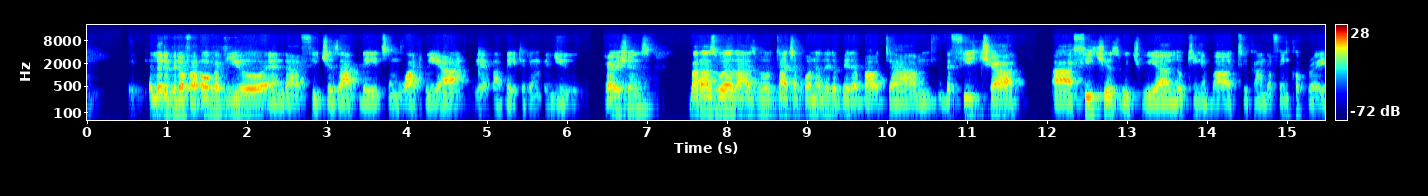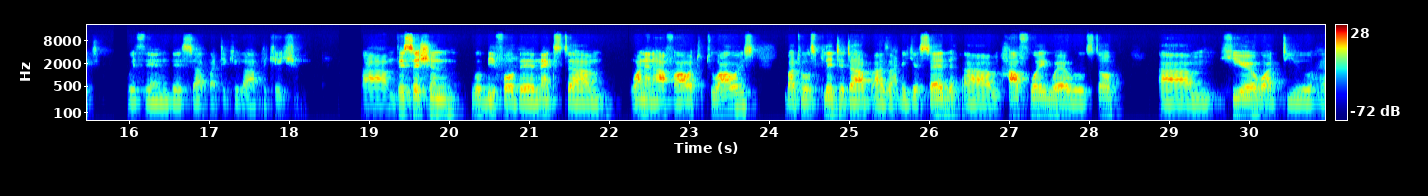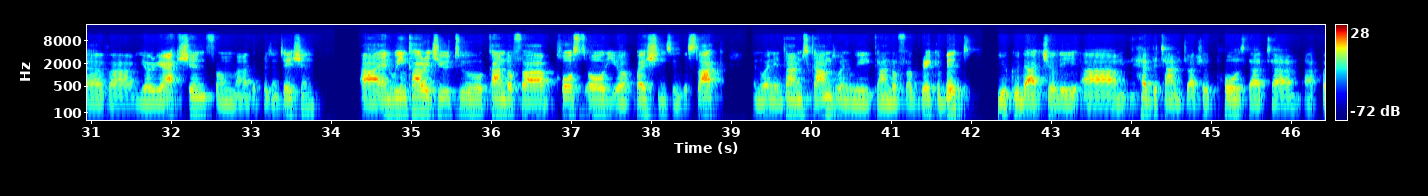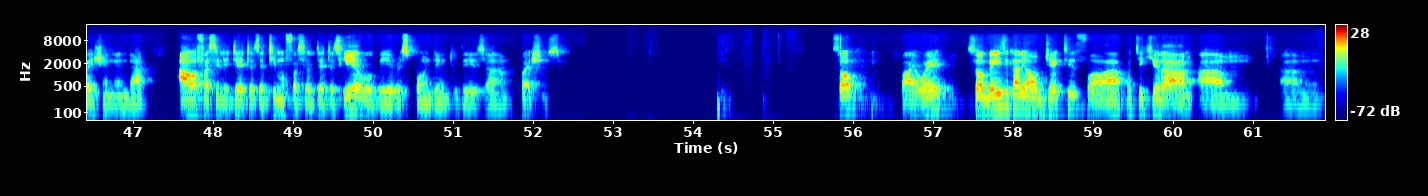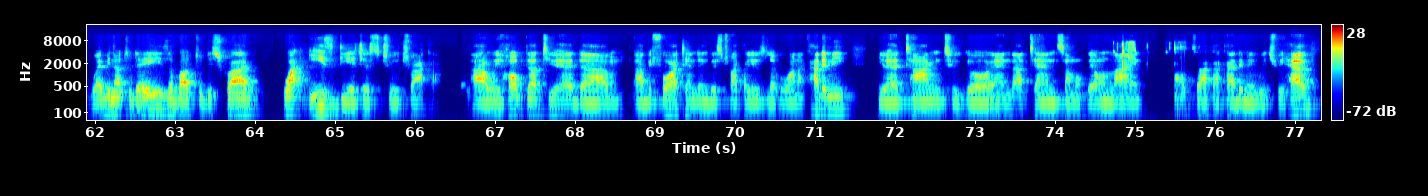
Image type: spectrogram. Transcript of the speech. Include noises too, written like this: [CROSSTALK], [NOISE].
a little bit of an overview and uh, features updates on what we are, we have updated on the new versions, but as well as we'll touch upon a little bit about um, the feature uh, features which we are looking about to kind of incorporate within this uh, particular application. Um, this session will be for the next um, one and a half hour to two hours, but we'll split it up, as Hadija said, um, halfway where we'll stop, um, hear what you have, uh, your reaction from uh, the presentation. Uh, and we encourage you to kind of uh, post all your questions in the Slack and when the times comes, when we kind of uh, break a bit, you could actually um, have the time to actually pose that uh, uh, question. And uh, our facilitators, a team of facilitators here will be responding to these uh, questions. So fire away. So basically our objective for our particular um, um, webinar today is about to describe what is DHS2 tracker. Uh, we hope that you had, um, uh, before attending this Tracker Use Level 1 Academy, you had time to go and attend some of the online uh, Track Academy, which we have.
